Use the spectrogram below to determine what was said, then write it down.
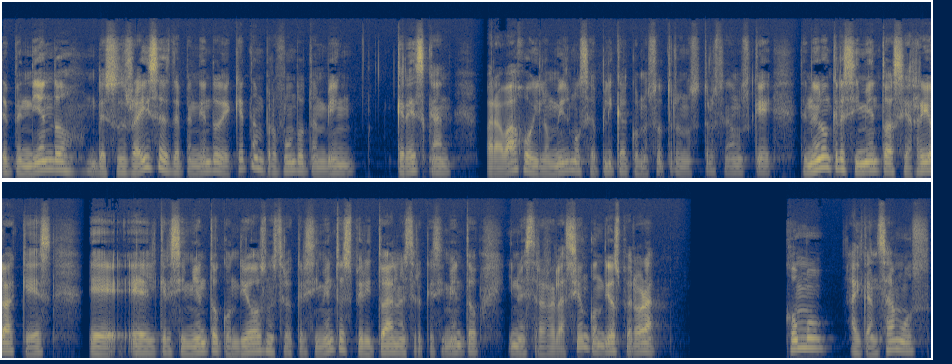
Dependiendo de sus raíces, dependiendo de qué tan profundo también crezcan para abajo y lo mismo se aplica con nosotros. Nosotros tenemos que tener un crecimiento hacia arriba que es eh, el crecimiento con Dios, nuestro crecimiento espiritual, nuestro crecimiento y nuestra relación con Dios. Pero ahora, ¿cómo alcanzamos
